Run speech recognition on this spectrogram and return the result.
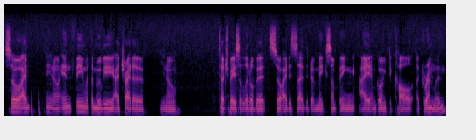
So I, you know, in theme with the movie, I try to, you know, touch base a little bit. So I decided to make something I am going to call a gremlin.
